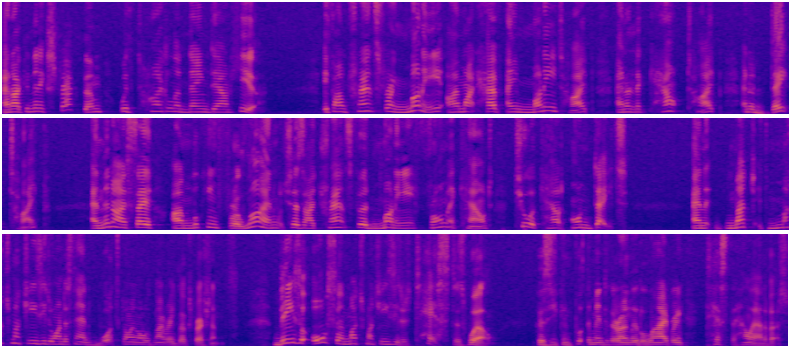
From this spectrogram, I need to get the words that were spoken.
And I can then extract them with title and name down here. If I'm transferring money, I might have a money type and an account type and a date type. And then I say, I'm looking for a line which says I transferred money from account to account on date. And it much, it's much, much easier to understand what's going on with my regular expressions. These are also much, much easier to test as well, because you can put them into their own little library, test the hell out of it.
